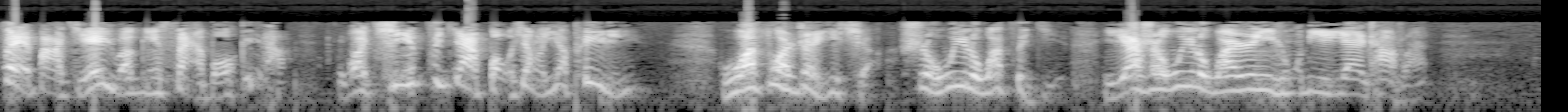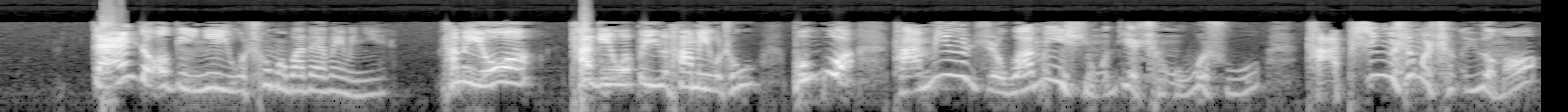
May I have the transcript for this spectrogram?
再把解药跟三宝给他。我亲自见包相爷赔礼。我做这一切是为了我自己，也是为了我仁兄弟严长凡。展昭跟你有仇吗？我再问问你，他没有。他跟我白玉堂没有仇，不过他明知我们兄弟称五叔，他凭什么称玉毛？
